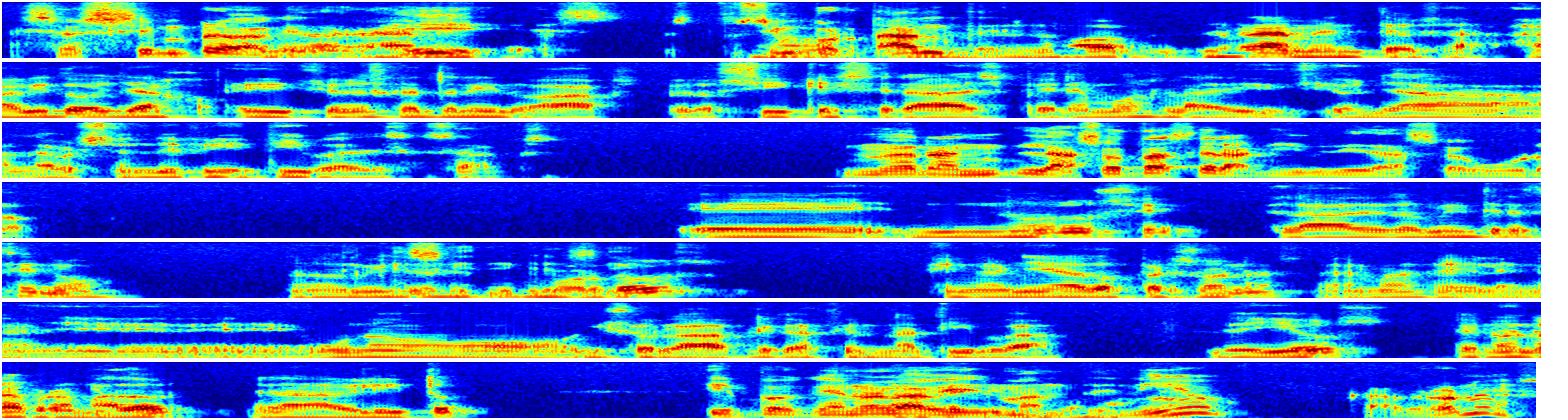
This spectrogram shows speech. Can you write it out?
Eso siempre va a quedar ahí. Es- esto es No, importante. No, no realmente, o sea, ha habido ya ediciones que han tenido apps, pero sí que será, esperemos, la edición ya, la versión definitiva de esas apps. No eran, las otras eran híbridas, seguro. Eh, no lo sé. La de 2013 no. La de Que 2013 sí, que tuvimos sí. dos. Engañé a dos personas. Además, le engañé. Uno hizo la aplicación nativa de ellos, que no era programador, era habilito. ¿Y por qué no la habéis mantenido? Cabrones.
